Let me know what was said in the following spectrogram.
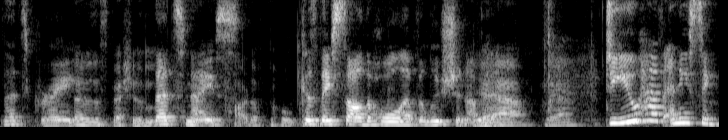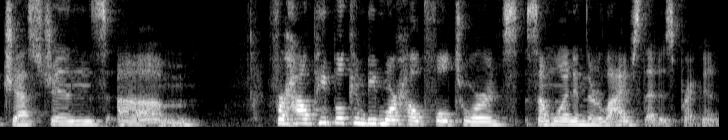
That's great. That was a special That's nice. part of the whole. Because they saw the whole evolution of it. yeah, yeah. Do you have any suggestions um, for how people can be more helpful towards someone in their lives that is pregnant?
